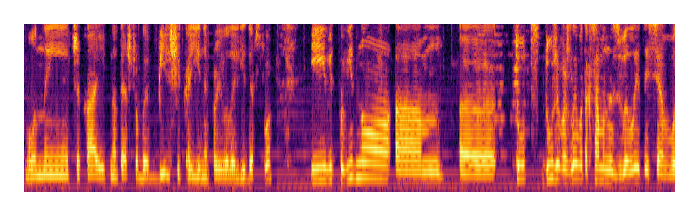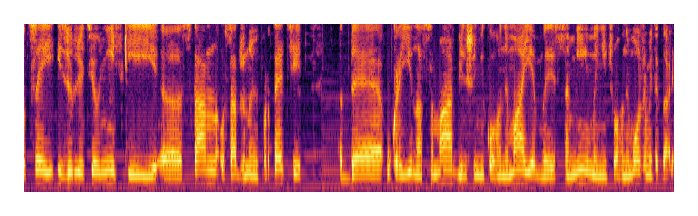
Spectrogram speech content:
вони чекають на те, щоб більші країни проявили лідерство. І відповідно ем, е, тут дуже важливо так само не звелитися в оцей ізоляціоністський е, стан осадженої фортеці, де Україна сама більше нікого немає. Ми самі, ми нічого не можемо, і так далі.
